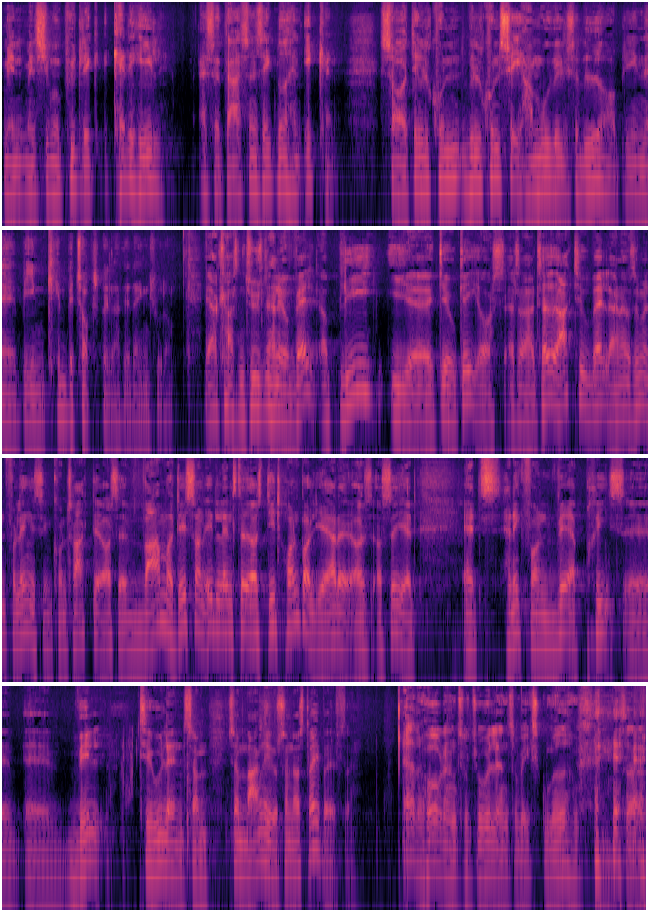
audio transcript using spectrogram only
men, men Simon Pytlik kan det hele. Altså, der er sådan set ikke noget, han ikke kan. Så det vil kun, vil kun se ham udvikle sig videre og blive en, uh, blive en kæmpe topspiller, det er der ingen tvivl om. Ja, Carsten Thyssen, han har jo valgt at blive i uh, GOG også. Altså, han har taget aktivt valg, og han har jo simpelthen forlænget sin kontrakt der også. Varmer det sådan et eller andet sted også dit håndboldhjerte at, at se, at, at han ikke for enhver pris uh, uh, vil til udlandet, som, som mange jo sådan også dræber efter? Jeg havde håbet, at han tog til udlandet, så vi ikke skulle møde ham. Så,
